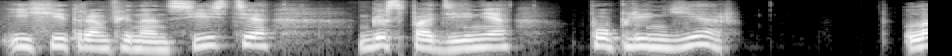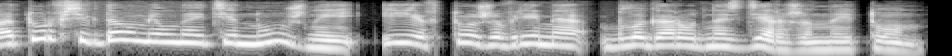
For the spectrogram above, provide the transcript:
и хитром финансисте господине Поплиньер. Латур всегда умел найти нужный и в то же время благородно сдержанный тон.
